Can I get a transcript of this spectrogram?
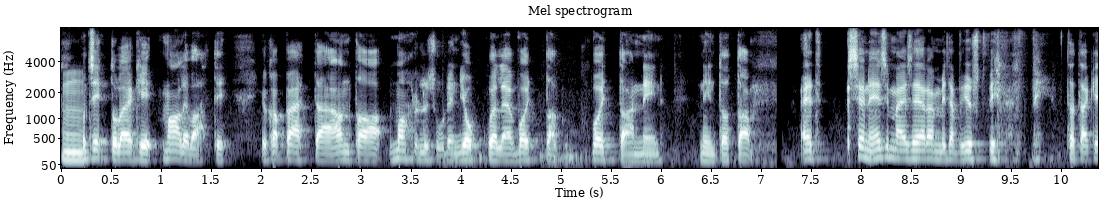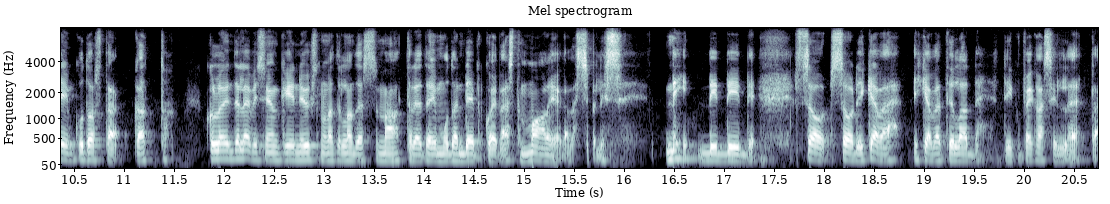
Mm. Mm. Mutta sitten tuleekin maalivahti, joka päättää antaa mahdollisuuden joukkueelle ja voittaa, voittaa niin, niin tota, et sen ensimmäisen erän, mitä just viime, vi, tätä Game 6 katto. Kun löin television kiinni 1-0 tilanteessa, mä ajattelin, että ei muuten Demko ei päästä maaliakaan tässä pelissä. niin, niin, niin, niin. Se, on, se on ikävä, ikävä tilanne niin kuin Vegasille, että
